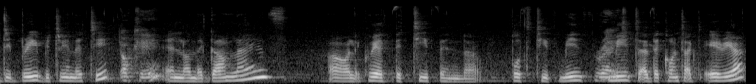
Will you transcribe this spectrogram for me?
debris between the teeth. Okay. and on the gum lines, uh, like where the teeth and uh, both teeth meet, Right. meet at the contact area.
